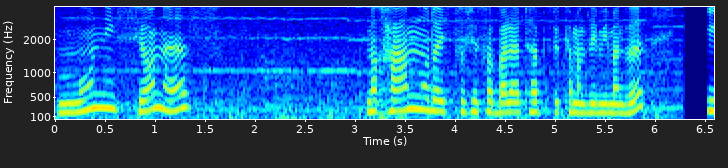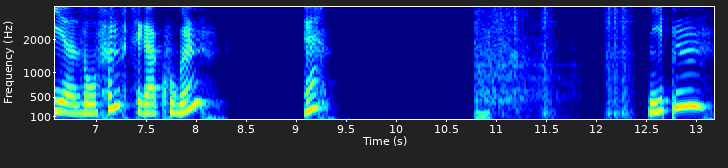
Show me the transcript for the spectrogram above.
Munitiones noch haben oder ich zu viel verballert habe. Kann man sehen, wie man will. Hier, so 50er Kugeln. Hä? Nieten.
